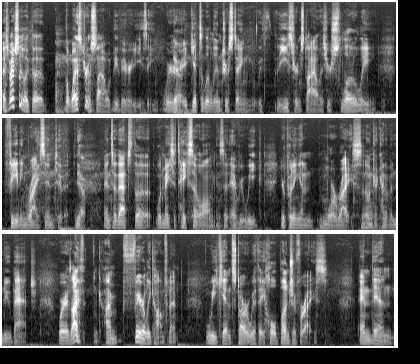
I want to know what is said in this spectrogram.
especially like the the western style would be very easy where Yeah. it gets a little interesting with the eastern style is you're slowly feeding rice into it Yeah. and so that's the what makes it take so long is that every week you're putting in more rice Mhm. like a kind of a new batch whereas i think i'm fairly confident we can start with a whole bunch of rice and then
